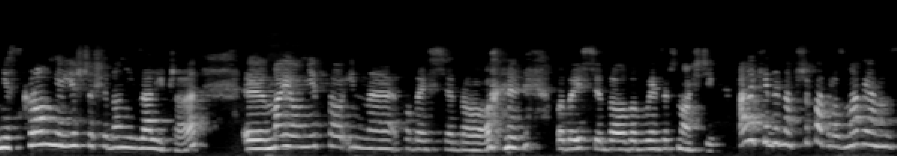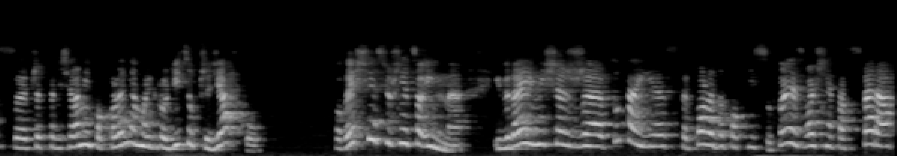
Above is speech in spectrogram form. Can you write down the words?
nieskromnie jeszcze się do nich zaliczę, mają nieco inne podejście do, podejście do, do dwujęzyczności. Ale kiedy na przykład rozmawiam z przedstawicielami pokolenia moich rodziców czy dziadków, podejście jest już nieco inne. I wydaje mi się, że tutaj jest pole do popisu. To jest właśnie ta sfera,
